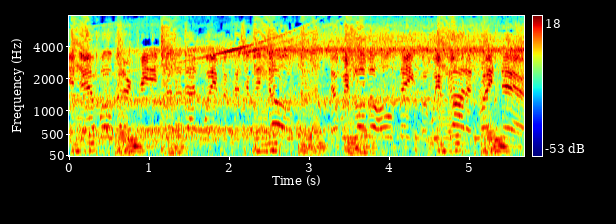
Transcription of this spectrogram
You damn well better treat each other that way because if you don't, then we blow the whole thing. But we've got it right there.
